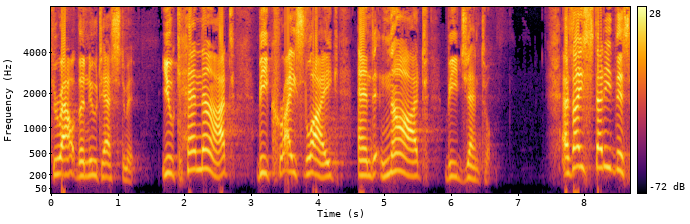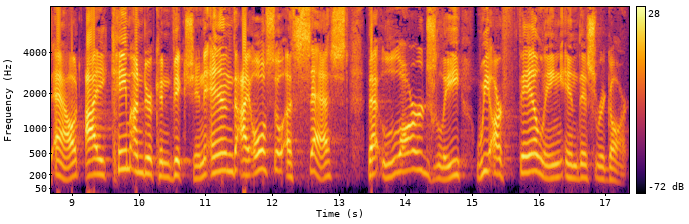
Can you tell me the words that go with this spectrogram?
throughout the New Testament. You cannot be Christ like and not be gentle. As I studied this out, I came under conviction and I also assessed that largely we are failing in this regard.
